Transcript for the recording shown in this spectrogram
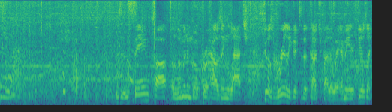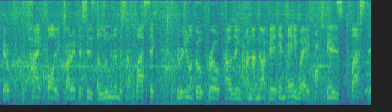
This is the Sametop aluminum GoPro housing latch. Feels really good to the touch by the way. I mean it feels like a high quality product. This is aluminum, it's not plastic. The original GoPro housing, I'm not knocking it in any way, is plastic.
